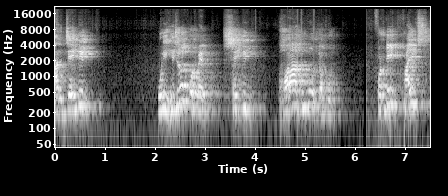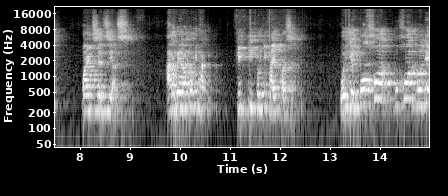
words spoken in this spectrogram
আর যেই দিন উনি হিজরত করবেন, সেই দিন খরা দুপুর যখন ফোর্টি ফাইভ পয়েন্ট সেলসিয়াস আরবে এরকমই থাকে ফিফটি ফোর্টি ফাইভ পার্সেন্ট ওই যে প্রখর প্রখর রোদে,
